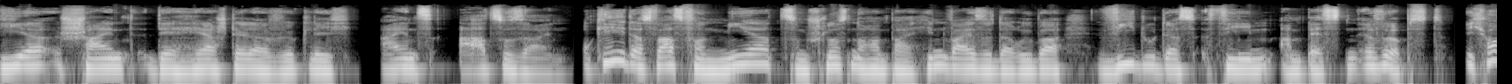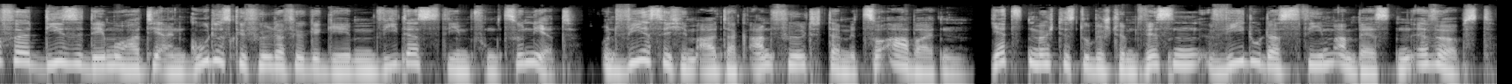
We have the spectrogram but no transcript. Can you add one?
hier scheint der Hersteller wirklich 1A zu sein. Okay, das war's von mir. Zum Schluss noch ein paar Hinweise darüber, wie du das Theme am besten erwirbst. Ich hoffe, diese Demo hat dir ein gutes Gefühl dafür gegeben, wie das Theme funktioniert und wie es sich im Alltag anfühlt, damit zu arbeiten. Jetzt möchtest du bestimmt wissen, wie du das Theme am besten erwirbst.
